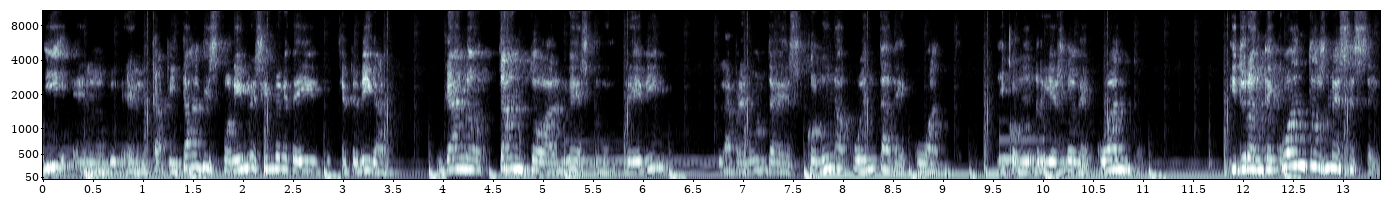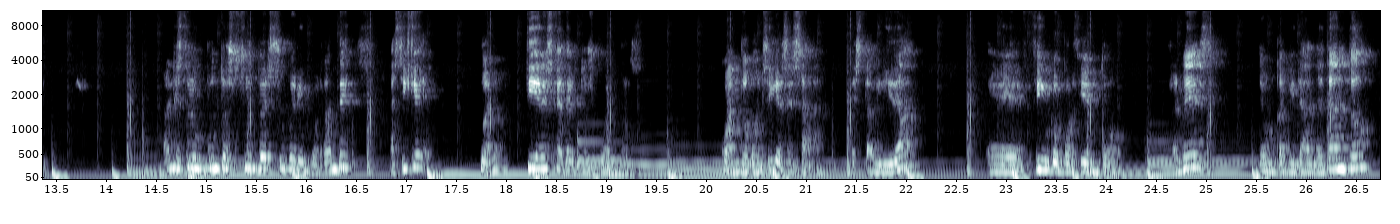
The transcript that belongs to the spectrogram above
y el, capital disponible, siempre que te, que te digan, gano tanto al mes con el trading, la pregunta es, ¿con una cuenta de cuánto? Y con un riesgo de cuánto. ¿Y durante cuántos meses seguimos? ¿Vale? Esto es un punto súper, súper importante. Así que, bueno, tienes que hacer tus cuentas. Cuando consigues esa estabilidad, 5% eh, al mes, de un capital de tanto,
